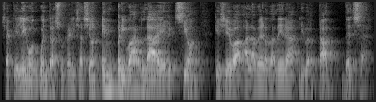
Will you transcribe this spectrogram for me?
ya que el ego encuentra su realización en privar la elección que lleva a la verdadera libertad del ser.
